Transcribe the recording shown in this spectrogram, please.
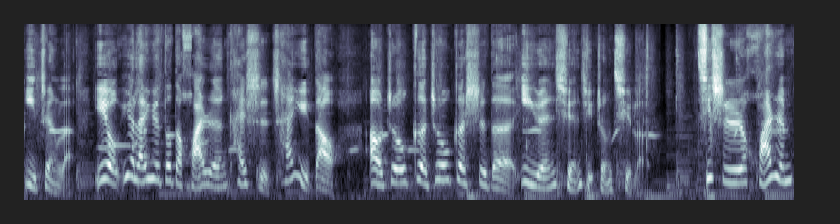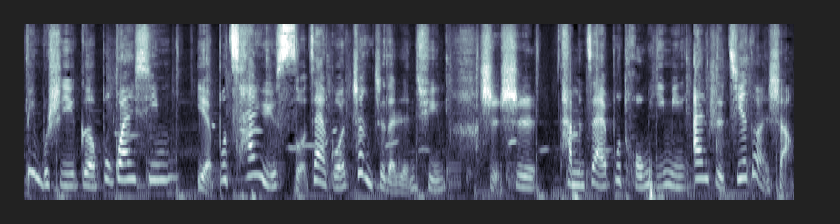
议政了，也有越来越多的华人开始参与到澳洲各州各市的议员选举中去了。其实，华人并不是一个不关心也不参与所在国政治的人群，只是他们在不同移民安置阶段上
